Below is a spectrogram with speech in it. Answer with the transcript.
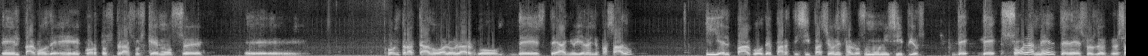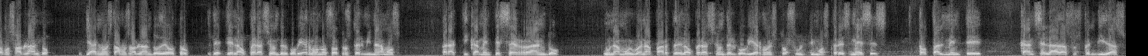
el pago de cortos plazos que hemos eh, eh, contratado a lo largo de este año y el año pasado, y el pago de participaciones a los municipios. De, de solamente de eso es de lo que estamos hablando ya no estamos hablando de otro, de, la operación del gobierno, nosotros terminamos prácticamente cerrando una muy buena parte de la operación del gobierno estos últimos tres meses, totalmente canceladas, suspendidas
